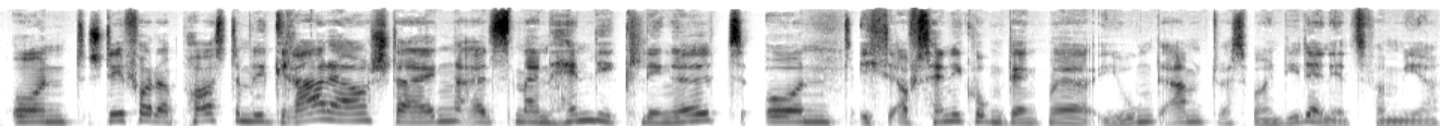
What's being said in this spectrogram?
und stehe vor der Post und will gerade aussteigen, als mein Handy klingelt und ich aufs Handy gucke und denke mir, Jugendamt, was wollen die denn jetzt von mir?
